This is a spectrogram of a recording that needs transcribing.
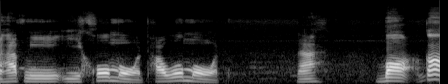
นะครับ มี eco mode power mode นะเบาะก็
